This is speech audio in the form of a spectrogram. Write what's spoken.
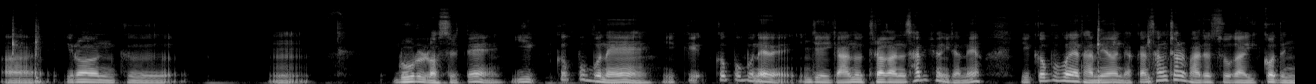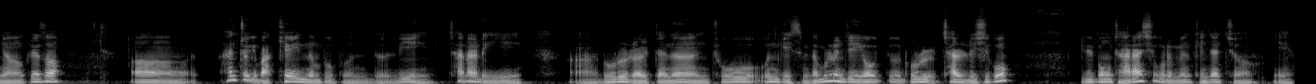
아, 이런 그, 음, 롤을 넣었을 때 이 끝부분에, 이 끝부분에 이제 이게 안으로 들어가는 삽입형이잖아요. 이 끝부분에 닿으면 약간 상처를 받을 수가 있거든요. 그래서, 어, 한쪽이 막혀 있는 부분들이 차라리 아, 롤을 넣을 때는 좋은 게 있습니다. 물론 이제 이것도 롤을 잘 넣으시고 일봉 잘 하시고 그러면 괜찮죠. 예.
